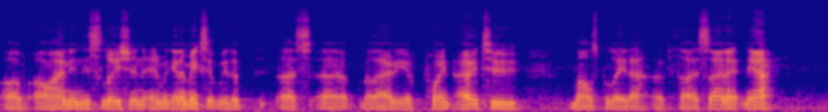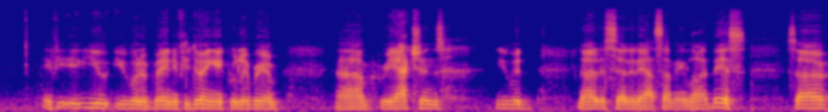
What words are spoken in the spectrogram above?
of iron in this solution and we're going to mix it with a, a, a molarity of 0.02 moles per litre of thiocyanate. Now if you, you, you would have been, if you're doing equilibrium um, reactions, you would know to set it out something like this. So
